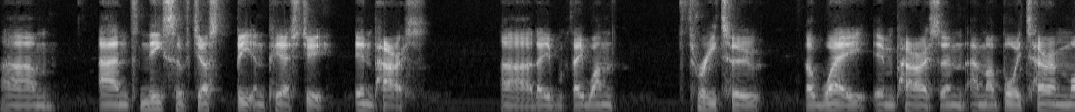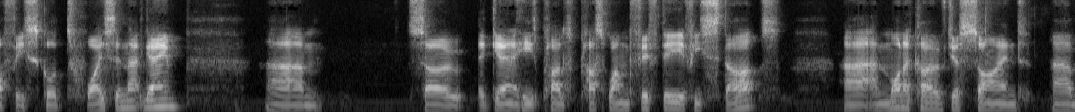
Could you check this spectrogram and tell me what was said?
Um, and Nice have just beaten PSG in Paris. Uh, they they won three two away in Paris, and, and my boy Terem Moffi scored twice in that game. Um, so again, he's plus plus one fifty if he starts. Uh, and Monaco have just signed uh,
